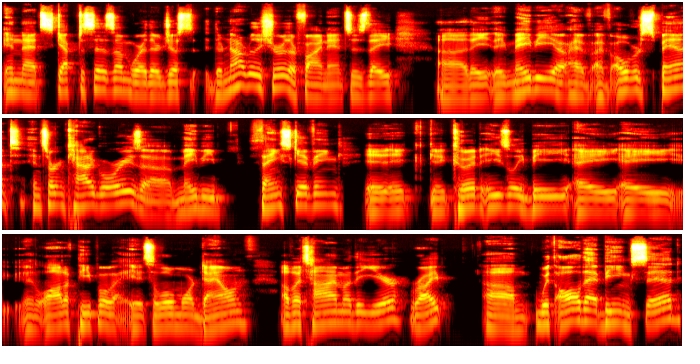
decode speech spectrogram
in that skepticism where they're just they're not really sure their finances. They uh, they they maybe have have overspent in certain categories. Uh, maybe Thanksgiving it, it, it could easily be a, a a lot of people. It's a little more down of a time of the year, right? Um, with all that being said,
